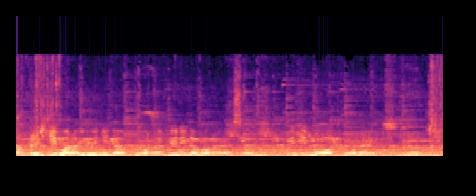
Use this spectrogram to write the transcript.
uh, plenty water you need a water you need a water so you need more water. Yeah.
